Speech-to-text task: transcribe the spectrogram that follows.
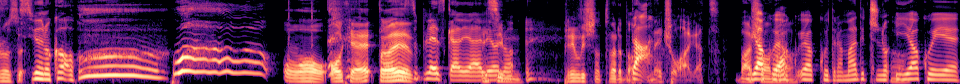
Cross- I svi ono kao, wow! Wow, ok, to je, su pljeskali, ali ono, mislim, prilično tvrdo, Da. neću lagat. Baš jako, ono, jako, jako dramatično i jako je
